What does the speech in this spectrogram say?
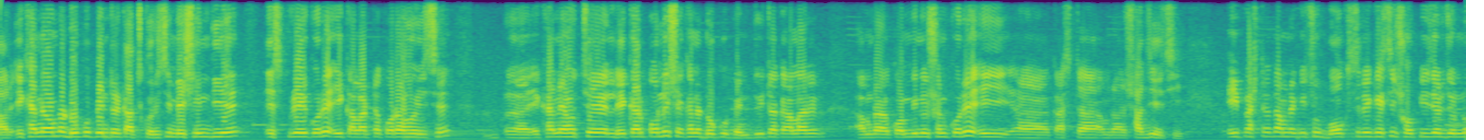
আর এখানেও আমরা ডকুমেন্টের কাজ করেছি। মেশিন দিয়ে স্প্রে করে এই কালারটা করা হয়েছে। এখানে হচ্ছে লেকার পলিশ এখানে ডকুমেন্ট দুইটা কালারের আমরা কম্বিনেশন করে এই কাজটা আমরা সাজিয়েছি। এই পাশটাতে আমরা কিছু বক্স রেখেছি শোপিজের জন্য,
